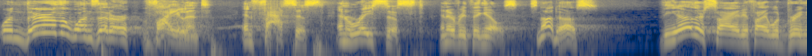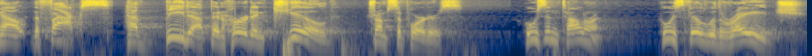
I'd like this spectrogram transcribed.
when they're the ones that are violent and fascist and racist and everything else. It's not us. The other side, if I would bring out the facts, have beat up and hurt and killed Trump supporters. Who's intolerant? Who is filled with rage?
